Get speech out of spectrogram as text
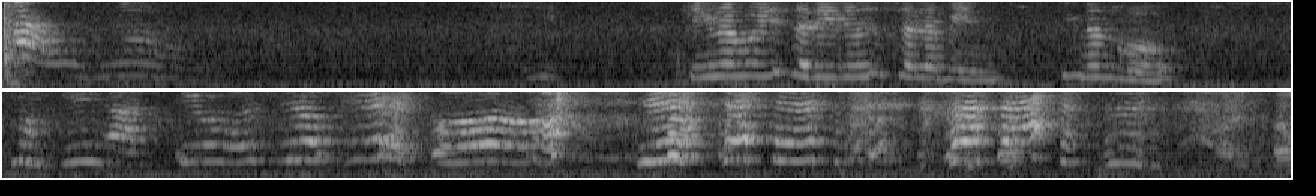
Oh no. Tingnan mo yung sarili mo sa salamin. Tingnan mo. Mag-ingat yung sa ko. Ay, stop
